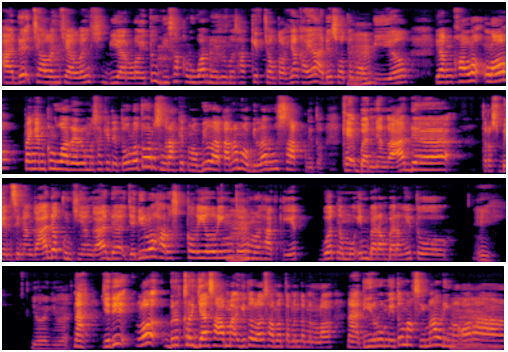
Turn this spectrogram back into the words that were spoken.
ada challenge-challenge biar lo itu bisa keluar dari rumah sakit. Contohnya kayak ada suatu Hmm. mobil yang kalau lo pengen keluar dari rumah sakit itu lo tuh harus ngerakit mobil lah karena mobilnya rusak gitu. Kayak bannya nggak ada, terus bensinnya nggak ada, kuncinya nggak ada. Jadi lo harus keliling tuh Hmm. rumah sakit buat nemuin barang-barang itu. ih gila gila Nah, jadi lo bekerja sama gitu loh sama temen-temen lo. Nah, di room itu maksimal lima Hmm. orang.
